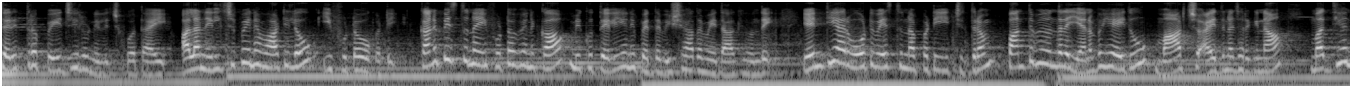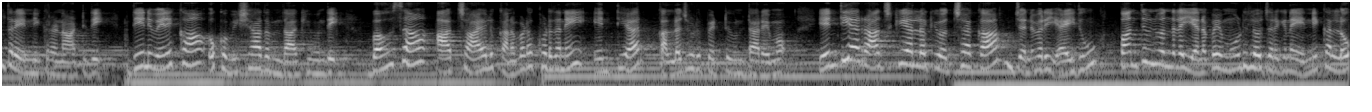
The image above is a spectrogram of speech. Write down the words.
చరిత్ర పేజీలు నిలిచిపోతాయి. అలా నిలిచిపోయిన వాటిలో ఈ ఫోటో ఒకటి. కనిపిస్తున్న ఈ ఫోటో వెనుక మీకు తెలియని పెద్ద విషాదమే దాగి ఉంది. ఎన్టీఆర్ ఓటు వేస్తున్నప్పటి ఈ చిత్రం పంతొమ్మిది వందల ఎనభై ఐదు మార్చి ఐదున జరిగిన మధ్యంతర ఎన్నికల నాటిది. దీని వెనుక ఒక విషాదం దాగి ఉంది. బహుశా ఆ ఛాయలు కనబడకూడదనే ఎన్టీఆర్ కళ్ళజోడు పెట్టి ఉంటారేమో. ఎన్టీఆర్ రాజకీయాల్లోకి వచ్చాక జనవరి ఐదు పంతొమ్మిది వందల ఎనభై మూడులో జరిగిన ఎన్నికల్లో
